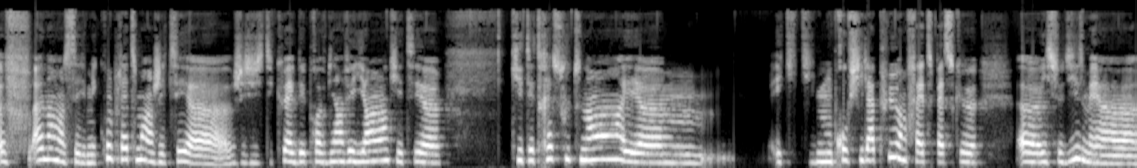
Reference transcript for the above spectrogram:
euh, ah non, c'est mais complètement. J'étais euh, j'étais que avec des profs bienveillants qui étaient euh, qui étaient très soutenants et et qui, qui mon profil a plu en fait parce que euh, ils se disent mais euh,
